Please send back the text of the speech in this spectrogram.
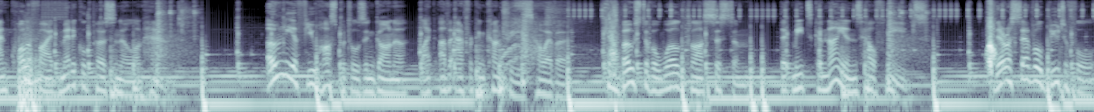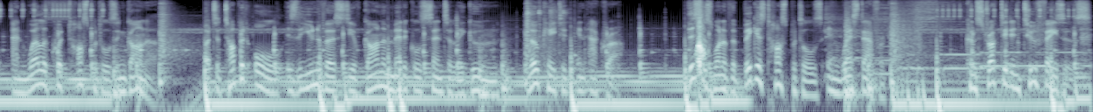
and qualified medical personnel on hand. Only a few hospitals in Ghana, like other African countries, however, can boast of a world-class system that meets Ghanaians' health needs. There are several beautiful and well-equipped hospitals in Ghana, but to top it all is the University of Ghana Medical Center Legon, located in Accra. This is one of the biggest hospitals in West Africa. Constructed in two phases,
